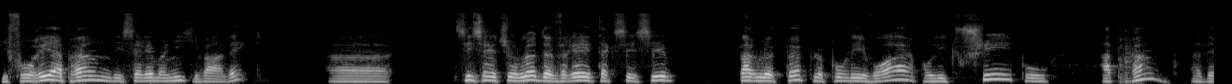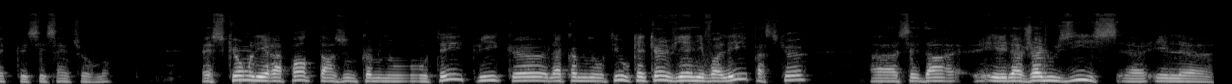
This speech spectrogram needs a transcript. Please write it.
il faut réapprendre les cérémonies qui vont avec. Euh, ces ceintures-là devraient être accessibles par le peuple pour les voir, pour les toucher, pour apprendre avec ces ceintures-là. Est-ce qu'on les rapporte dans une communauté, puis que la communauté ou quelqu'un vient les voler parce que euh, c'est dans. Et la jalousie euh, et le,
